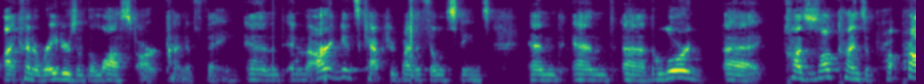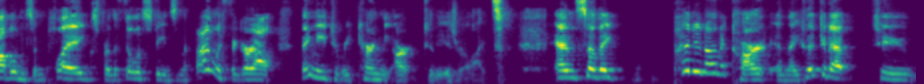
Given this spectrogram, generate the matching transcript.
like kind of Raiders of the Lost Ark kind of thing. And and the ark gets captured by the Philistines, and and uh, the Lord uh, causes all kinds of pro- problems and plagues for the Philistines, and they finally figure out they need to return the ark to the Israelites, and so they put it on a cart and they hook it up to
